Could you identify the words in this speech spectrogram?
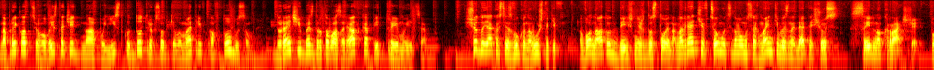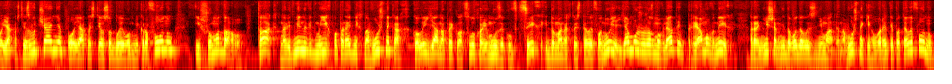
Наприклад, цього вистачить на поїздку до 300 км автобусом. До речі, бездротова зарядка підтримується. Щодо якості звуку навушників, вона тут більш ніж достойна. Навряд чи в цьому ціновому сегменті ви знайдете щось сильно краще по якості звучання, по якості особливо мікрофону і шумодаву. Так, на відміну від моїх попередніх навушниках, коли я, наприклад, слухаю музику в цих і до мене хтось телефонує, я можу розмовляти прямо в них. Раніше мені доводилось знімати навушники, говорити по телефону.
